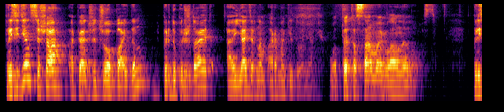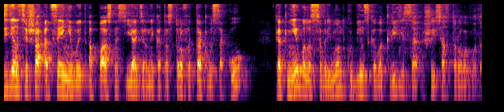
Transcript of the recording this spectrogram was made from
Президент США, опять же Джо Байден, предупреждает о ядерном Армагеддоне. Вот это самая главная новость. Президент США оценивает опасность ядерной катастрофы так высоко, как не было со времен кубинского кризиса 1962 года.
